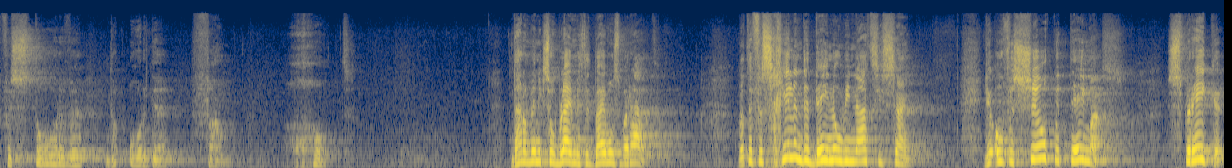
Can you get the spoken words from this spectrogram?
verstoren we de orde van God. Daarom ben ik zo blij met het Bijbels beraad. Dat er verschillende denominaties zijn die over zulke thema's spreken.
